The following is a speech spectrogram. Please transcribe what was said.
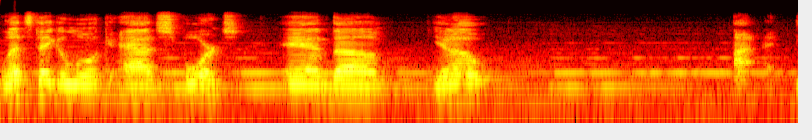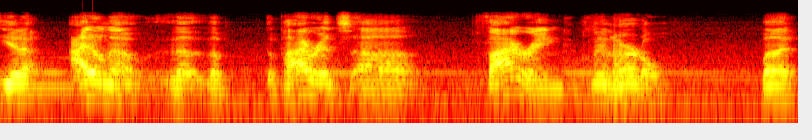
Let's take a look at sports. And, um, you know, I, you know, I don't know. The, the, the Pirates uh, firing Clint Hurdle, but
